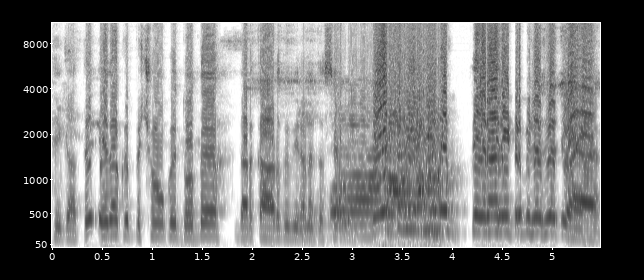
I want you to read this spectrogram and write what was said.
ਠੀਕ ਆ ਤੇ ਇਹਦਾ ਕੋਈ ਪਿੱਛੋਂ ਕੋਈ ਦੁੱਧ ਦਾ ਰਿਕਾਰਡ ਕੋਈ ਵੀਰਾਂ ਨੇ ਦੱਸਿਆ ਦੁੱਧ ਵੀਰ ਜੀ ਤੇ 13 ਲੀਟਰ ਪਿਛਲੇ ਸੂਆ ਚਵਾਇਆ ਆ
